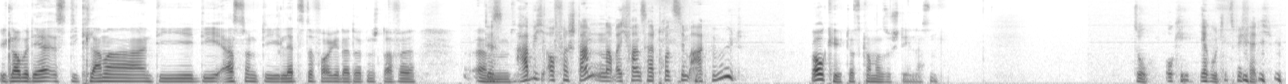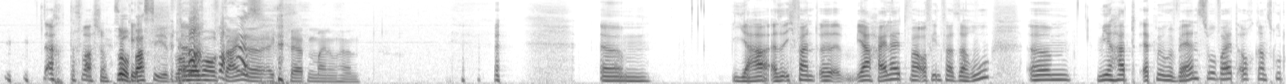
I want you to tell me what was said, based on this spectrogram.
Ich glaube, der ist die Klammer, die die erste und die letzte Folge der dritten Staffel. Ähm, das habe ich auch verstanden, aber ich fand es halt trotzdem arg bemüht. Okay, das kann man so stehen lassen. So, okay. Ja gut, jetzt bin ich fertig. Ach, das war's schon. So, okay. Basti, jetzt wollen wir aber auch deine Expertenmeinung hören. ähm, ja, also ich fand, äh, ja, Highlight war auf jeden Fall Saru. Ähm, mir hat Admiral Vance soweit auch ganz gut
